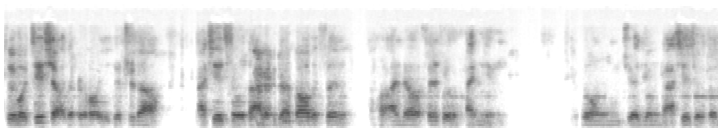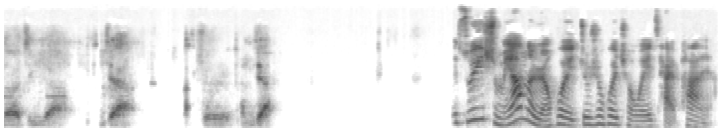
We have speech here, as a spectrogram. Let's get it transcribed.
最后揭晓的时候也就知道哪些酒打了比较高的分，然后按照分数的排名，最终决定哪些酒得到金奖、银奖，是铜奖。所以什么样的人会就是会成为裁判呀？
